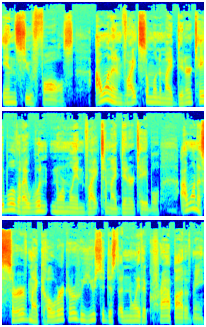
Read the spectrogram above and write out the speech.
in Sioux Falls. I want to invite someone to my dinner table that I wouldn't normally invite to my dinner table. I want to serve my coworker who used to just annoy the crap out of me.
